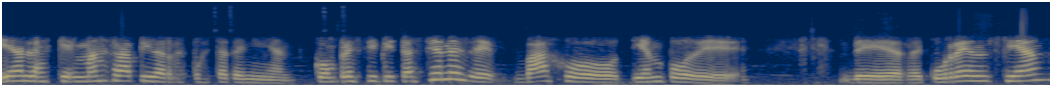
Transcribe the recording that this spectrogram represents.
eran las que más rápida respuesta tenían, con precipitaciones de bajo tiempo de, de recurrencia.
